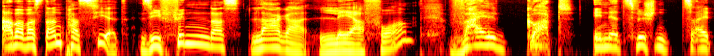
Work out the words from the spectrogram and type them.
Aber was dann passiert, sie finden das Lager leer vor, weil Gott in der Zwischenzeit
